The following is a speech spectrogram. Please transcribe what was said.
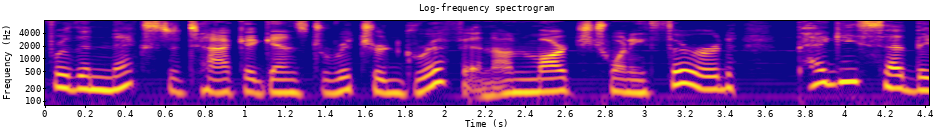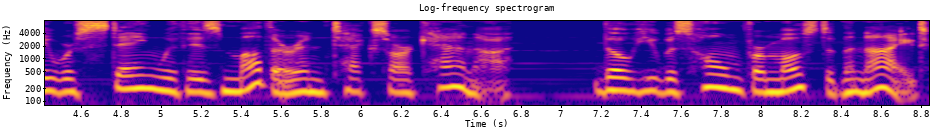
For the next attack against Richard Griffin on March 23rd, Peggy said they were staying with his mother in Texarkana Though he was home for most of the night,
